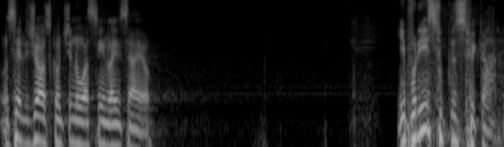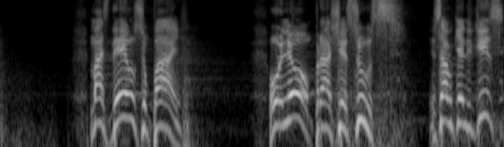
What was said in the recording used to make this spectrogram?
os religiosos continuam assim lá em Israel. E por isso crucificaram. Mas Deus, o Pai, olhou para Jesus. E sabe o que ele disse?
